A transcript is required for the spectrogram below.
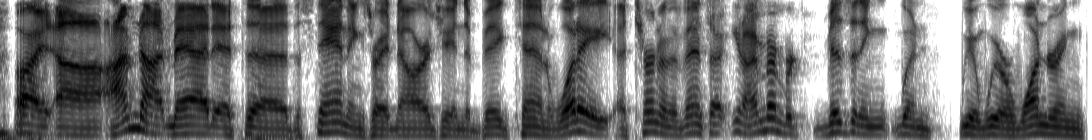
All right, uh, I'm not mad at uh, the standings right now, RJ, in the Big Ten. What a, a turn of events! I, you know, I remember visiting when we, we were wondering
